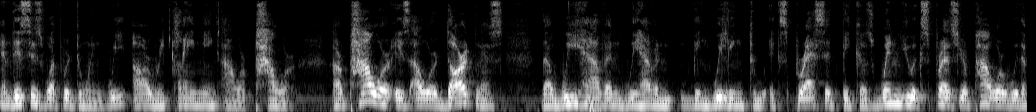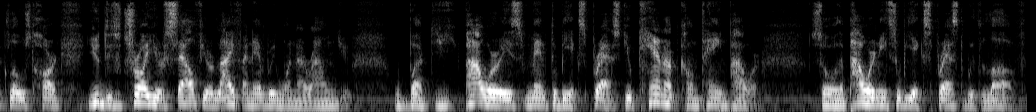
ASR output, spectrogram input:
and this is what we're doing. We are reclaiming our power. Our power is our darkness that we haven't we haven't been willing to express it because when you express your power with a closed heart you destroy yourself your life and everyone around you. But power is meant to be expressed. You cannot contain power. So the power needs to be expressed with love.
